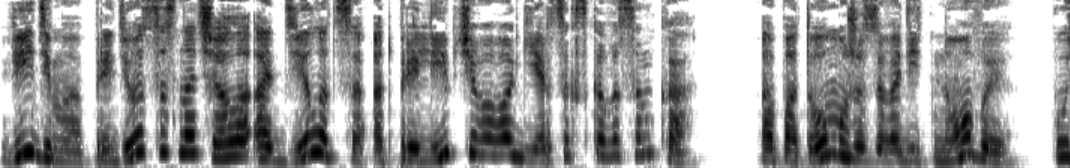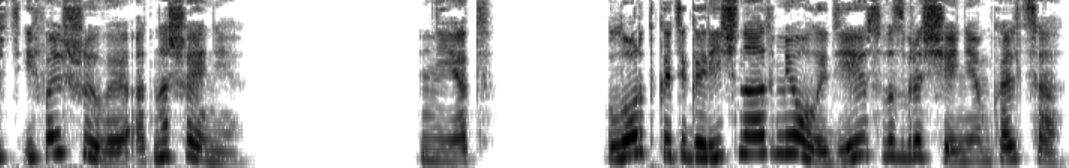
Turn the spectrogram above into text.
Видимо, придется сначала отделаться от прилипчивого герцогского сынка, а потом уже заводить новые, пусть и фальшивые отношения. Нет. Лорд категорично отмел идею с возвращением кольца.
